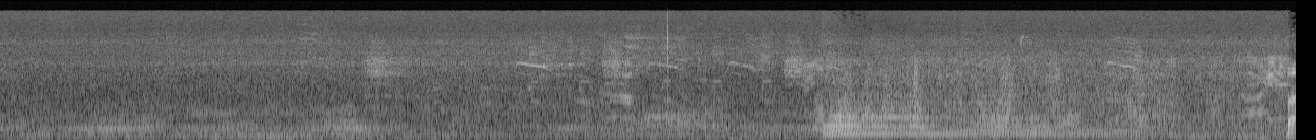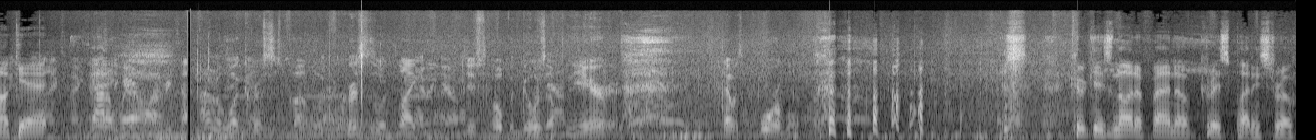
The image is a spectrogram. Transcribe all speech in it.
Bucket. I don't know what Chris's putt looked like. Chris's looked like, just hope it goes up in the air. that was horrible. Cookie's not a fan of Chris putting stroke.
